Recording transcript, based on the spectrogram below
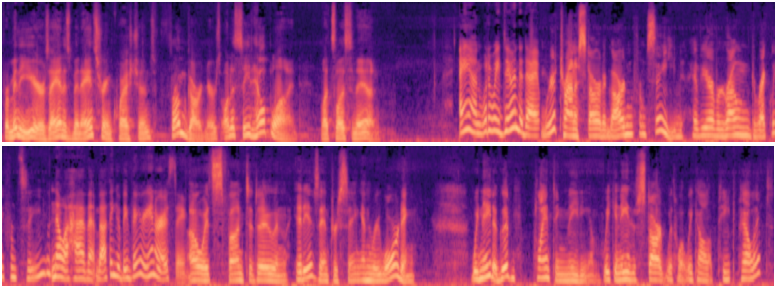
For many years, Ann has been answering questions from gardeners on a seed helpline. Let's listen in. Ann, what are we doing today? We're trying to start a garden from seed. Have you ever grown directly from seed? No, I haven't, but I think it'd be very interesting. Oh, it's fun to do, and it is interesting and rewarding. We need a good planting medium. We can either start with what we call a peat pellet.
